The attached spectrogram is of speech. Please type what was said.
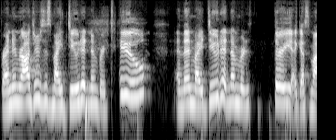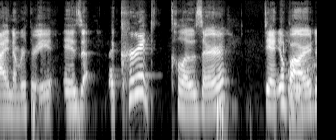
Brendan Rodgers is my dude at number two. And then my dude at number three, I guess my number three, is the current closer, Daniel Bard.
